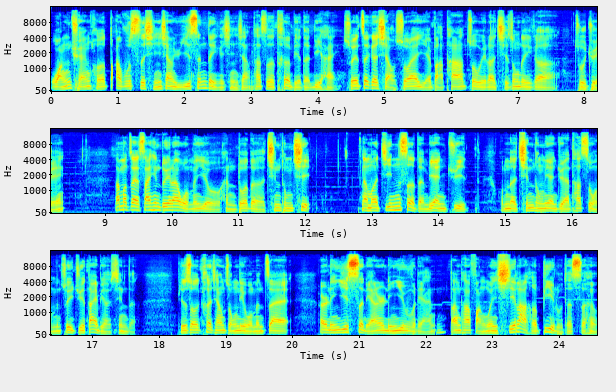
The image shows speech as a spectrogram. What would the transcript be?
王权和大巫师形象于一身的一个形象，他是特别的厉害，所以这个小说呢也把他作为了其中的一个主角。那么在三星堆呢，我们有很多的青铜器，那么金色的面具，我们的青铜面具啊，它是我们最具代表性的。比如说克强总理，我们在二零一四年、二零一五年，当他访问希腊和秘鲁的时候，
